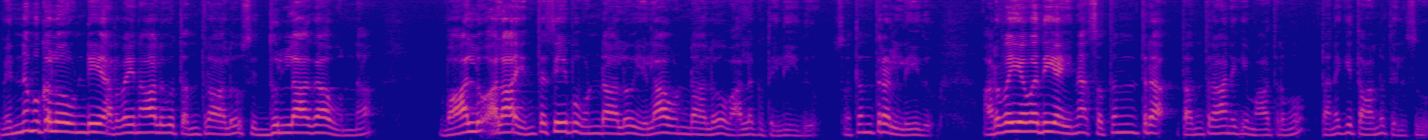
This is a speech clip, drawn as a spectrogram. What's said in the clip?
వెన్నెముకలో ఉండే అరవై నాలుగు తంత్రాలు సిద్ధుల్లాగా ఉన్న వాళ్ళు అలా ఎంతసేపు ఉండాలో ఎలా ఉండాలో వాళ్ళకు తెలియదు స్వతంత్రం లేదు. అరవయవది అయిన స్వతంత్ర తంత్రానికి మాత్రము తనకి తాను తెలుసు.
